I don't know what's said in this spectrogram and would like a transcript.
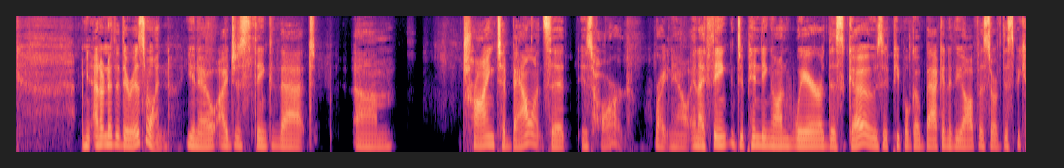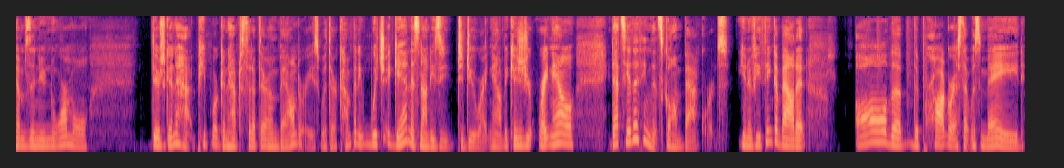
I mean, I don't know that there is one, you know, I just think that um, trying to balance it is hard right now. And I think depending on where this goes, if people go back into the office or if this becomes the new normal, there's going to have people are going to have to set up their own boundaries with their company, which again is not easy to do right now because you're right now. That's the other thing that's gone backwards. You know, if you think about it, all the the progress that was made,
